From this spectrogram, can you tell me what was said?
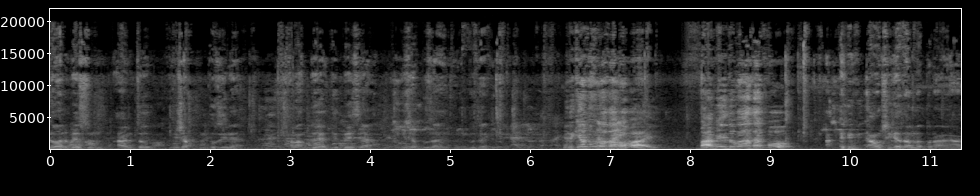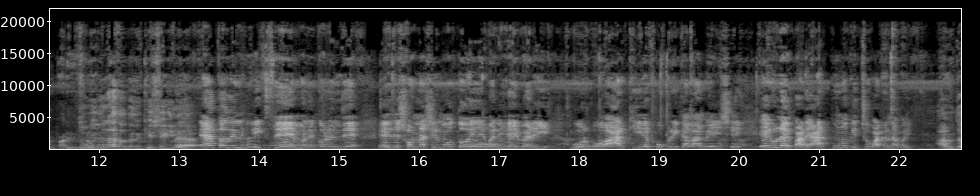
দোকান বেচুন আমি তো হিসাব বুঝি না। আমার দুই একদিন বেচা হিসাব বুঝাই বুঝাই দিবে। এটা কেমন কথা গো ভাই? ভাবি দোকানে থাকব। আমি শিখাতাম না তো আমি পারি তুমি দিলে এতদিন কি শিখলে এতদিন হইছে মনে করেন যে এই যে সন্ন্যাসীর মতো এই বাড়ি এই বাড়ি ঘুরবো আর কি এ ফুকরি কালাম এই সে এগুলাই পারে আর কোনো কিছু পারে না ভাই। আমি তো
